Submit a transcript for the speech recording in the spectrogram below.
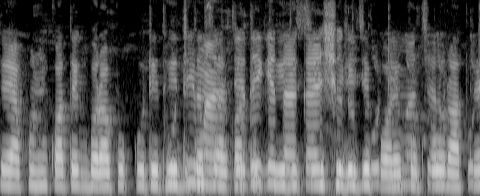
তো এখন কতক বড় পুকুটি থুই দিতেছে আর কতক থুই দিচ্ছে শুধু পুঁটি পরে আর রাত্রে।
